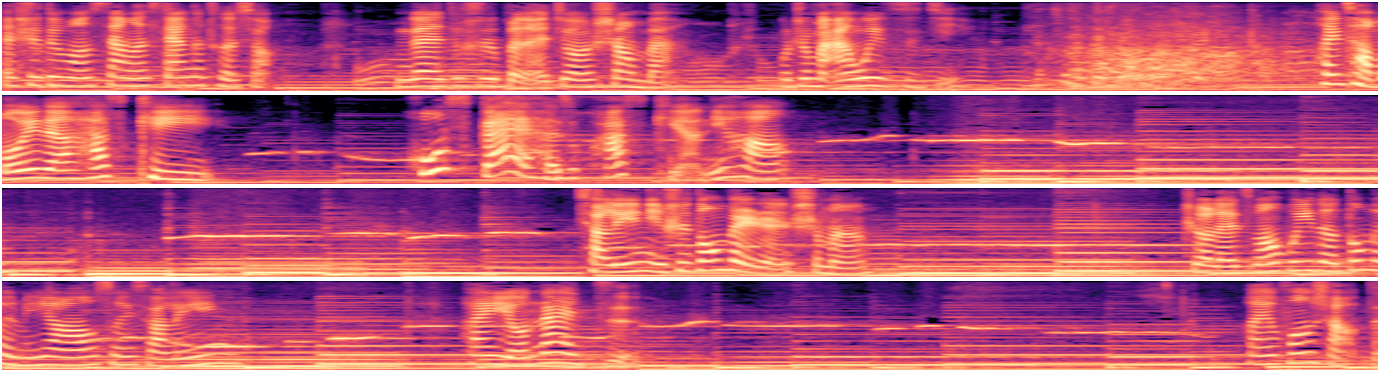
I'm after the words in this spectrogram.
但是对方上了三个特效，应该就是本来就要上吧？我这么安慰自己。欢迎草莓味的 Husky，Who's Guy 还是 Husky 啊？你好。小林，你是东北人是吗？这来自毛不易的东北民谣送给小林。欢迎油奈子，欢迎风小子。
